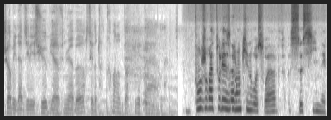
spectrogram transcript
Bonjour mesdames et messieurs, bienvenue à bord, c'est votre commandant de bord qui vous parle. Bonjour à tous les agents qui nous reçoivent. Ceci n'est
